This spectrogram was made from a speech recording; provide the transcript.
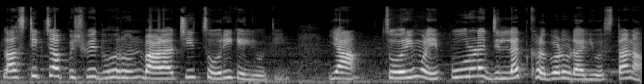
प्लास्टिकच्या पिशवीत भरून बाळाची चोरी केली होती. या चोरीमुळे पूर्ण जिल्ह्यात खळबळ उडाली असताना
